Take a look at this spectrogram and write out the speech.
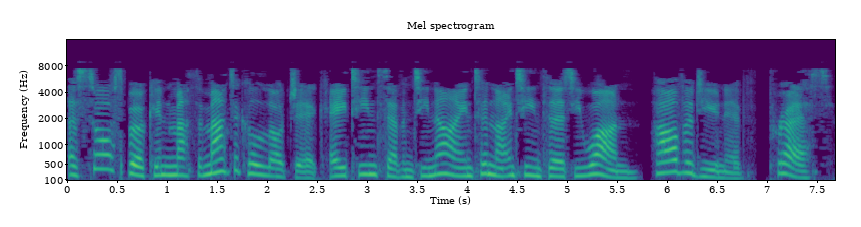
A Source Book in Mathematical Logic, 1879-1931. Harvard Univ. Press.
